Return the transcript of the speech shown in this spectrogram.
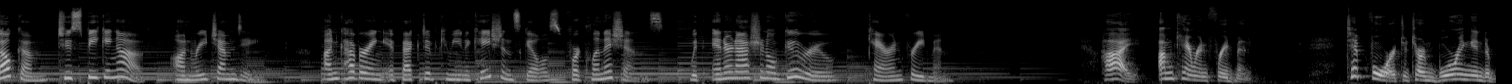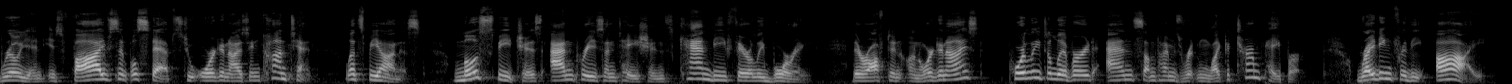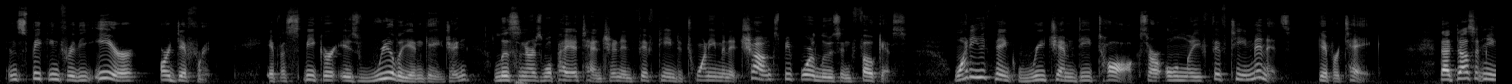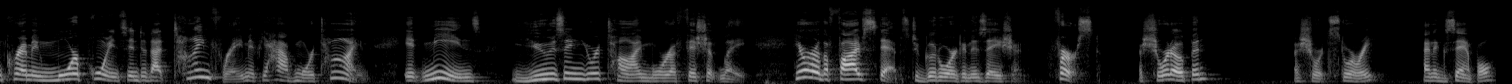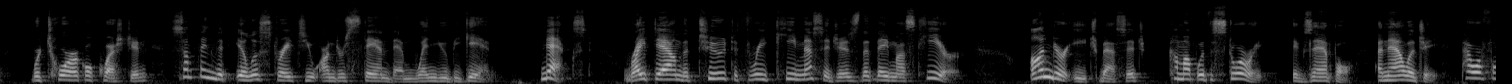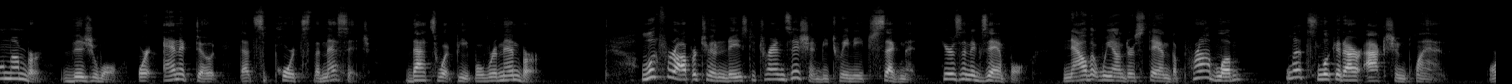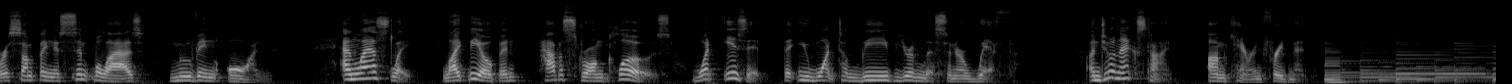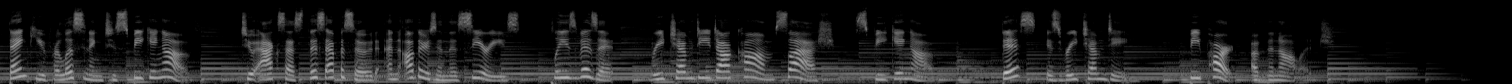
Welcome to Speaking of on ReachMD, uncovering effective communication skills for clinicians with international guru Karen Friedman. Hi, I'm Karen Friedman. Tip four to turn boring into brilliant is five simple steps to organizing content. Let's be honest. Most speeches and presentations can be fairly boring. They're often unorganized, poorly delivered, and sometimes written like a term paper. Writing for the eye and speaking for the ear are different. If a speaker is really engaging, listeners will pay attention in 15 to 20 minute chunks before losing focus. Why do you think ReachMD talks are only 15 minutes, give or take? That doesn't mean cramming more points into that time frame if you have more time. It means using your time more efficiently. Here are the five steps to good organization. First, a short open, a short story, an example, rhetorical question, something that illustrates you understand them when you begin. Next, write down the two to three key messages that they must hear. Under each message, come up with a story, example, analogy, powerful number, visual, or anecdote that supports the message. That's what people remember. Look for opportunities to transition between each segment. Here's an example. Now that we understand the problem, let's look at our action plan, or something as simple as moving on. And lastly, like the open, have a strong close. What is it that you want to leave your listener with? Until next time, I'm Karen Friedman. Thank you for listening to Speaking of. To access this episode and others in this series, please visit reachmd.com slash speaking of. This is ReachMD. Be part of the knowledge.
